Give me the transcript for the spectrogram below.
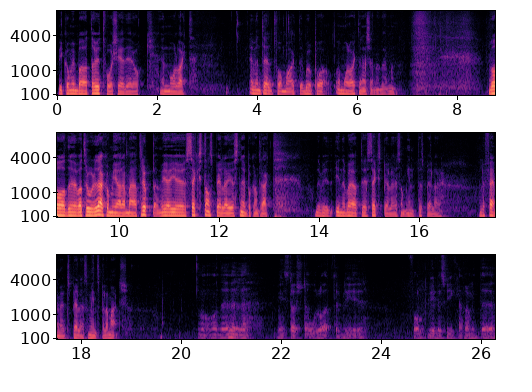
Vi kommer bara ta ut två kedjor och en målvakt. Eventuellt två målvakter, det beror på vad målvakterna känner där. Men... Vad, vad tror du det där kommer göra med truppen? Vi har ju 16 spelare just nu på kontrakt. Det innebär att det är sex spelare som inte spelar, eller fem utspelare som inte spelar match. Ja, det är väl eh, min största oro att det blir folk blir besvikna för att de inte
